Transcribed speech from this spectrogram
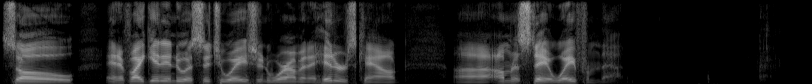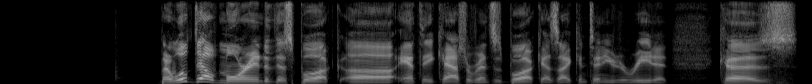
So, and if I get into a situation where I'm in a hitter's count, uh, I'm going to stay away from that. But we'll delve more into this book, uh, Anthony Castrovince's book, as I continue to read it, because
